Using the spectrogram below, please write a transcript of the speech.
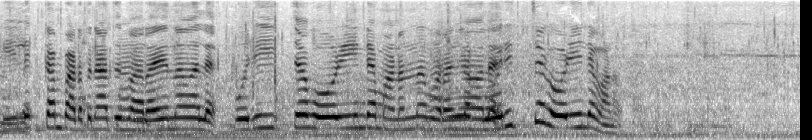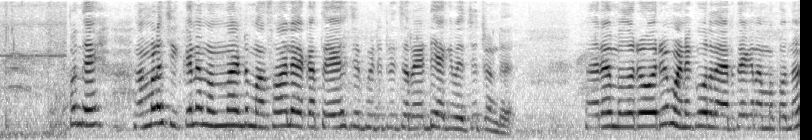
കിലുക്കം പടത്തിനകത്ത് പറയുന്ന പോലെ പൊരിച്ച കോഴീന്റെ എന്ന് പറഞ്ഞ പോലെ. പൊരിച്ച കോഴീന്റെ മണം. അപ്പം ദേ നമ്മളെ ചിക്കനെ നന്നായിട്ട് മസാലയൊക്കെ തേച്ച് പിടിപ്പിച്ച് റെഡിയാക്കി വെച്ചിട്ടുണ്ട്. നേരം ഒരു ഒരു മണിക്കൂർ നേരത്തേക്ക് നമുക്കൊന്ന്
